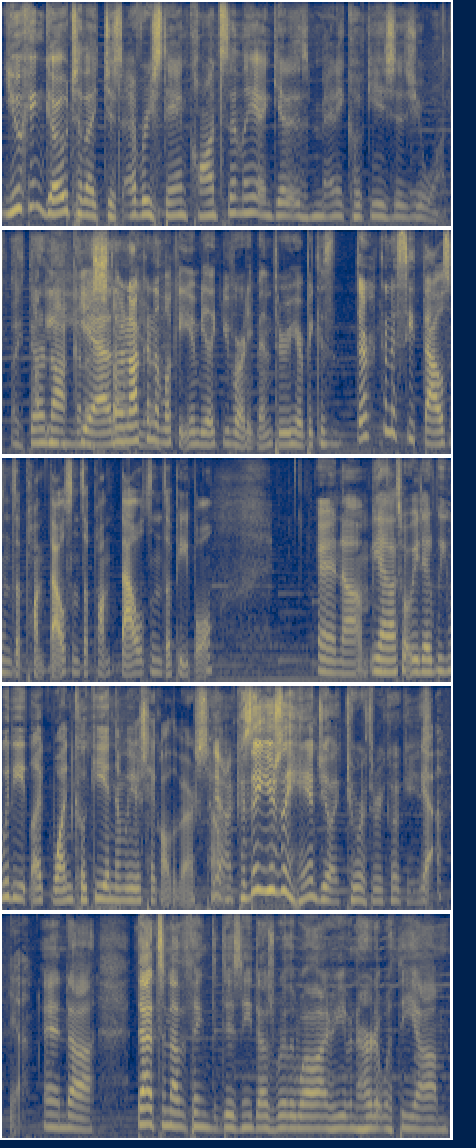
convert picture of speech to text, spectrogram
you can go to like just every stand constantly and get as many cookies as you want. Like they're not gonna. yeah, they're not going to look at you and be like, "You've already been through here," because they're going to see thousands upon thousands upon thousands of people. And um, yeah, that's what we did. We would eat like one cookie, and then we just take all the rest home. Yeah, because they usually hand you like two or three cookies. yeah, yeah. and uh, that's another thing that Disney does really well. I even heard it with the um,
